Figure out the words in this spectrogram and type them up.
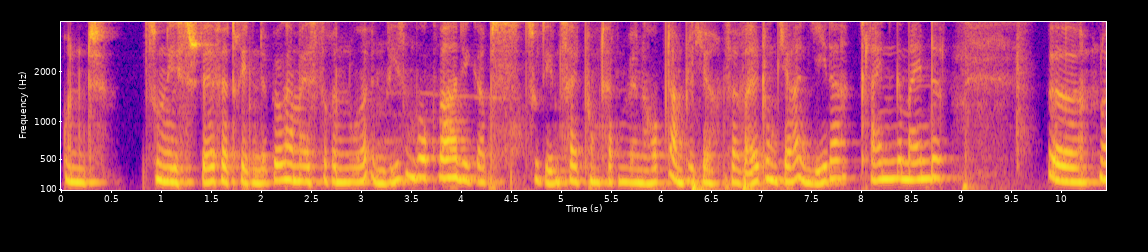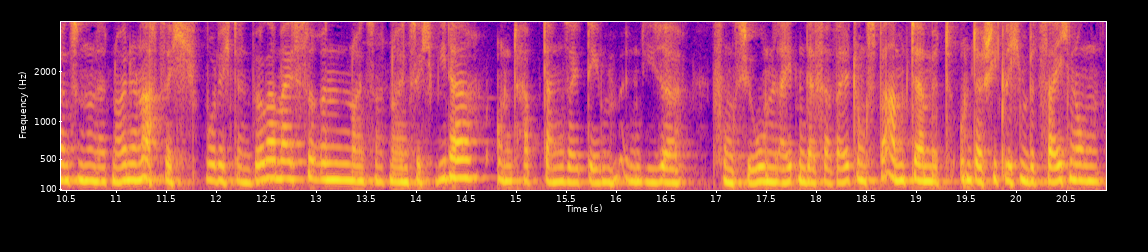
Und zunächst stellvertretende Bürgermeisterin nur in Wiesenburg war. Die gab es zu dem Zeitpunkt hatten wir eine hauptamtliche Verwaltung ja in jeder kleinen Gemeinde. 1989 äh, wurde ich dann Bürgermeisterin, 1990 wieder und habe dann seitdem in dieser Funktion leitender Verwaltungsbeamter mit unterschiedlichen Bezeichnungen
